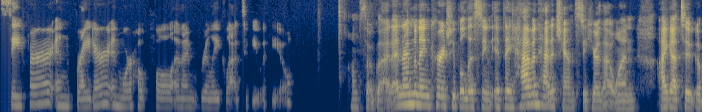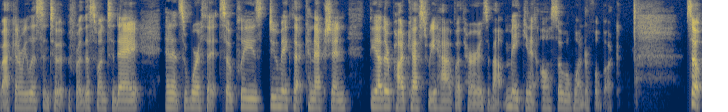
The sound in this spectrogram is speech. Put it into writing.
safer and brighter and more hopeful. And I'm really glad to be with you. I'm so glad. And I'm going to encourage people listening if they haven't had a chance to hear that one, I got to go back and re listen to it before this one today, and it's worth it. So please do make that connection. The other podcast we have with her is about making it also a wonderful book. So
